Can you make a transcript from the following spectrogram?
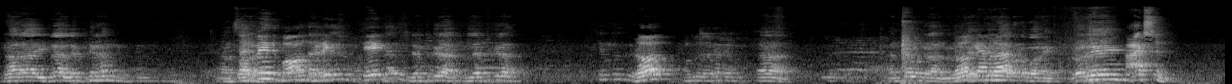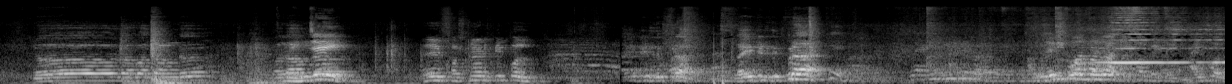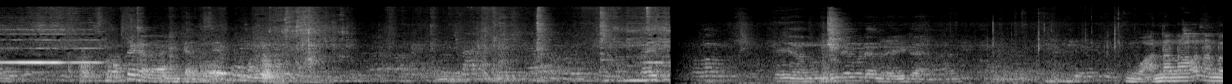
రా రా ఇట్రా లెఫ్ట్ రా ఆ, సరిపోయింది బాగుంది రెడీ టేక్ లెఫ్ట్ రా లెఫ్ట్ రా రోల్ ఆ, అంతే ఉండరా నువ్వు Roll లెఫ్ట్ camera. రాకుండా పోనీ. రోలింగ్ యాక్షన్ స్లోగా పోతా ఉండు పోతా ఉండు. Vijay Hey, first night people. Light ఇటు తిప్పురా లైట్ ఇటు తిప్పురా అంతే కదా ఇంకెంతసేపు మనం- ನೋಡಂದ್ರೆ ಇಡಣ ಅಣ್ಣ ಅಣ್ಣ ಅಣ್ಣ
